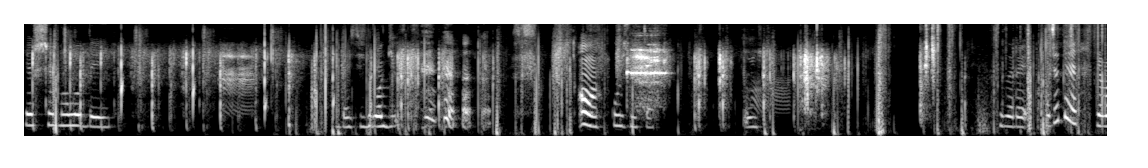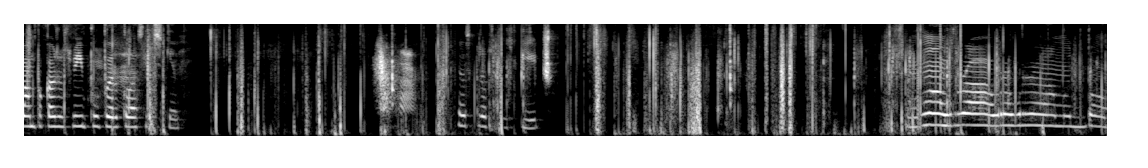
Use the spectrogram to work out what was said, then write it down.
Я ще молодий. 10 років. О, кузниця. Ой. Зараз, хочете, я вам покажу свій пупер класний скін? Я скрафтив піч. Ура, ура, ура, ура, мой дом.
